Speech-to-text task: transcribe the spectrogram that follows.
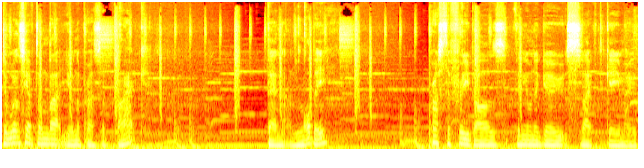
So once you have done that you want to press a back, then lobby, press the three bars, then you want to go select game mode.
